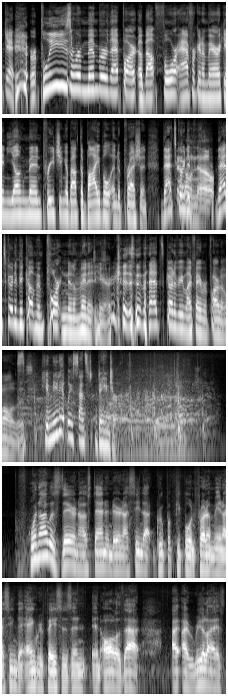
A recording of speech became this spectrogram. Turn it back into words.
okay, R- please remember that part about four African American young men preaching about the Bible and oppression. That's going Oh, to no. that's going to become important in a minute here because that's going to be my favorite part of all of this. he immediately sensed danger. When I was there and I was standing there and I seen that group of people in front of me and I seen the angry faces and, and all of that, I, I realized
